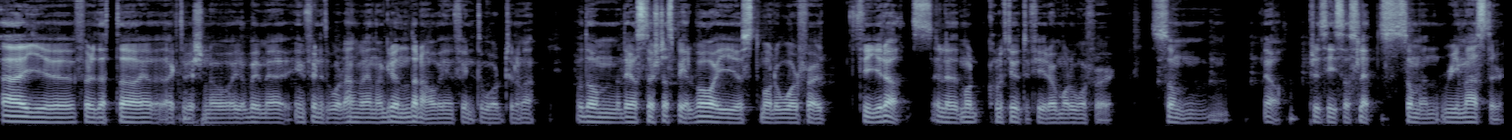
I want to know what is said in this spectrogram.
är ju för detta Activision och jobbar ju med Infinity Ward. Han var en av grundarna av Infinity Ward till och med. Och de, deras största spel var ju just Modern Warfare 4, eller Call of Duty 4 och Modern Warfare. Som ja, precis har släppts som en remaster.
